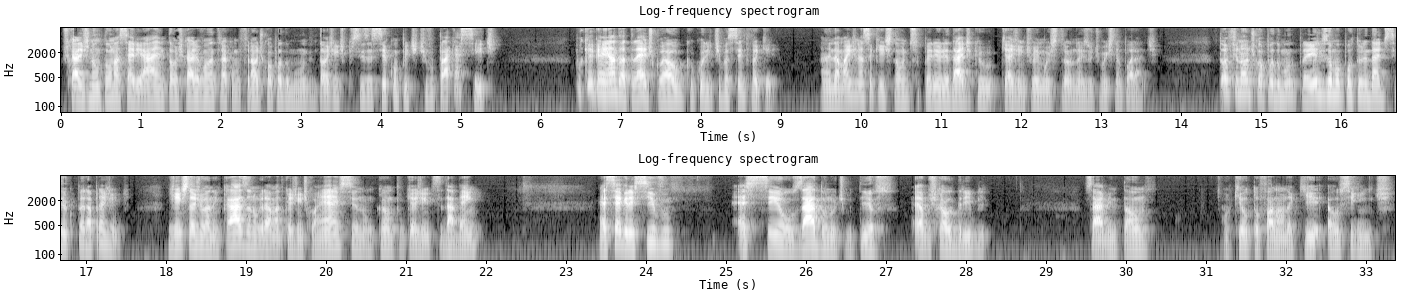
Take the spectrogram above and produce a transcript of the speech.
Os caras não estão na Série A, então os caras vão entrar como final de Copa do Mundo. Então a gente precisa ser competitivo pra cacete. Porque ganhar do Atlético é algo que o Curitiba sempre vai querer. Ainda mais nessa questão de superioridade que, o, que a gente vem mostrando nas últimas temporadas. Então a final de Copa do Mundo para eles é uma oportunidade de se recuperar pra gente. A gente está jogando em casa, num gramado que a gente conhece, num campo que a gente se dá bem. É ser agressivo, é ser ousado no último terço, é buscar o drible sabe? Então, o que eu tô falando aqui é o seguinte:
